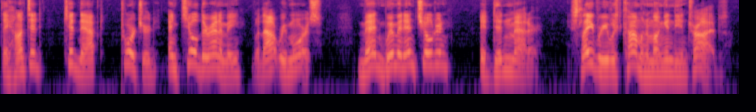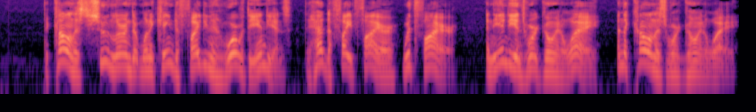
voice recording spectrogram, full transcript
They hunted, kidnapped, tortured, and killed their enemy without remorse. Men, women, and children, it didn't matter. Slavery was common among Indian tribes. The colonists soon learned that when it came to fighting in war with the Indians, they had to fight fire with fire, and the Indians weren't going away, and the colonists weren't going away.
